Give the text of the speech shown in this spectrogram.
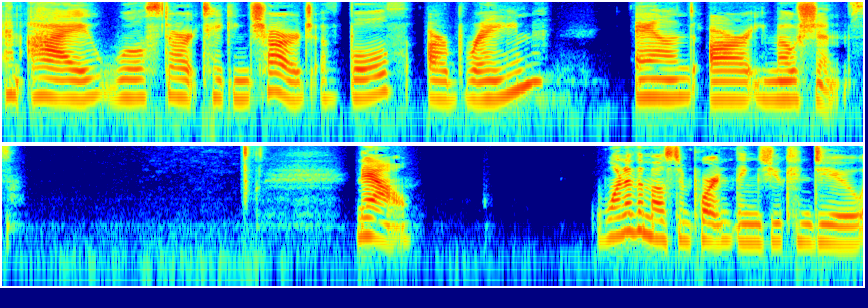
and I will start taking charge of both our brain and our emotions. Now, one of the most important things you can do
